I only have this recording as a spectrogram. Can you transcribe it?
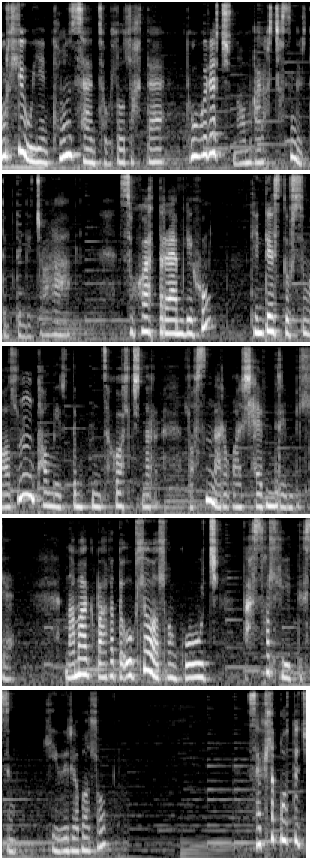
хүрлийн үеийн тун сайн цуглуулгатай түүгээрээч ном гаргачихсан эрдэмтэн гэж байгаа. Сүхбаатар аймгийн хүн тэндээс дүрсэн олон том эрдэмтэн зохиолч нар лувсан наруугаан шавнар юм билээ. Намааг багад өглөө болгон гүүж дасгал хийдгсэн хിവэрэ болов сахилга гутаж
